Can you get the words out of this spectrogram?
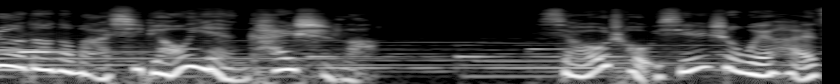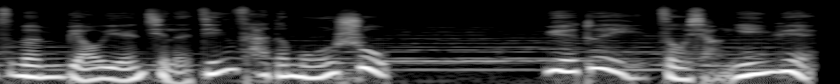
热闹的马戏表演开始了，小丑先生为孩子们表演起了精彩的魔术，乐队奏响音乐，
